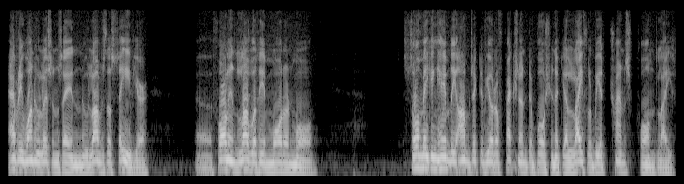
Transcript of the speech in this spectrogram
everyone who listens in, who loves the Savior, uh, fall in love with Him more and more. So making Him the object of your affection and devotion that your life will be a transformed life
